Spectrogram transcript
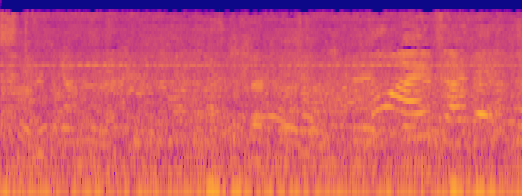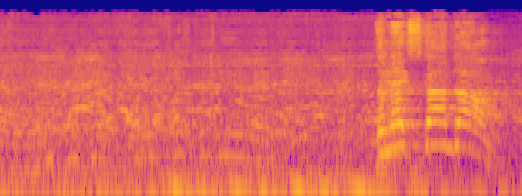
No, I've done it. the next countdown.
